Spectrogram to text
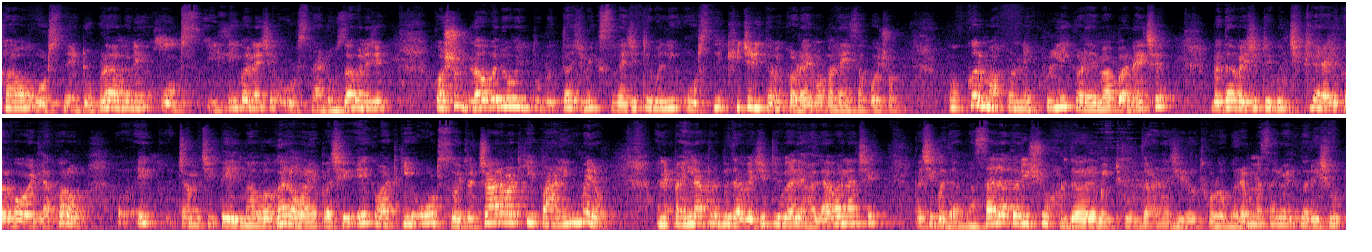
ખાઓ, ઓટ્સને ઢોકળા બને, ઓટ્સ ઇડલી બને છે, ઓટ્સના ઢોસા બને છે. કશું ન બન્યું હોય તો બધા જ મિક્સ વેજીટેબલની ઓટ્સની ખીચડી તમે કઢાઈમાં બનાવી શકો છો. કુકરમાં પણ નહીં, ખુલ્લી કઢાઈમાં બને છે. બધા વેજીટેબલ જેટલા એડ કરવા હોય એટલા કરો. એક ચમચી તેલમાં વઘારો અને પછી એક વાટકી ઓટ્સ હોય તો ચાર વાટકી પાણી ઉમેરો. અને પહેલાં આપણે બધા વેજીટેબલ હલાવવાના છે. પછી બધા મસાલા કરીશું. હળદર, મીઠું, ધાણા જીરું, થોડો ગરમ મસાલો એડ કરીશું.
